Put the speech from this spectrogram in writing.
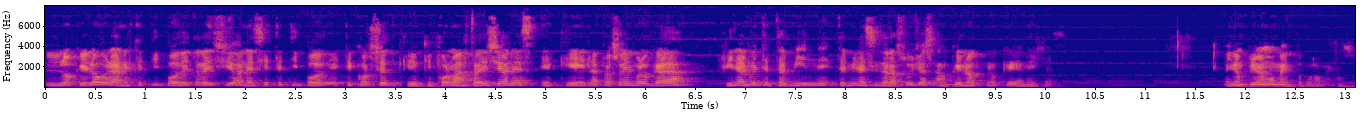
lo que logran este tipo de tradiciones y este tipo, este corset que, que forma las tradiciones es que la persona involucrada finalmente termine, termina siendo las suyas aunque no, no crea en ellas. En un primer momento, por lo menos.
